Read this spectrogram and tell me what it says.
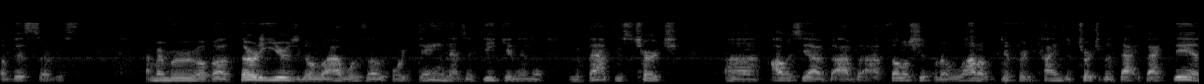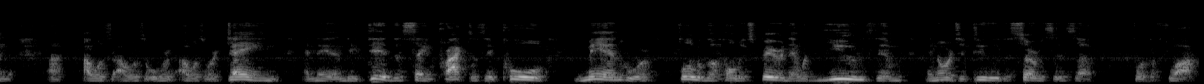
of, this service. I remember about 30 years ago, I was uh, ordained as a deacon in the, in the Baptist church. Uh, obviously, I've, I've, I've fellowshiped with a lot of different kinds of church, but back back then, uh, I was I was I was ordained, and they and they did the same practice. They pulled men who were full of the Holy Spirit that would use them in order to do the services uh, for the flock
